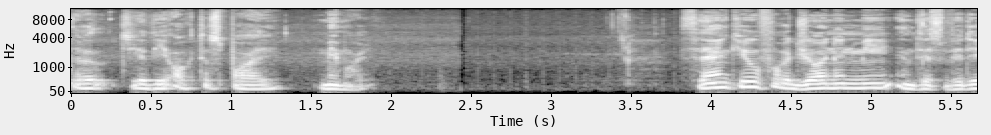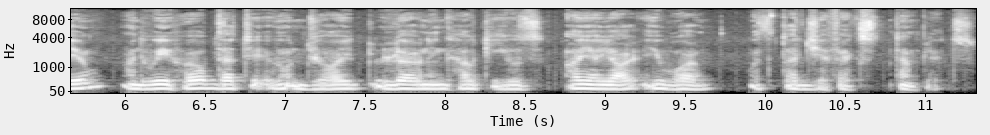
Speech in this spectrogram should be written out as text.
to, to the OctoSPI memory. Thank you for joining me in this video, and we hope that you enjoyed learning how to use IAR EWARM with TouchGFX templates.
